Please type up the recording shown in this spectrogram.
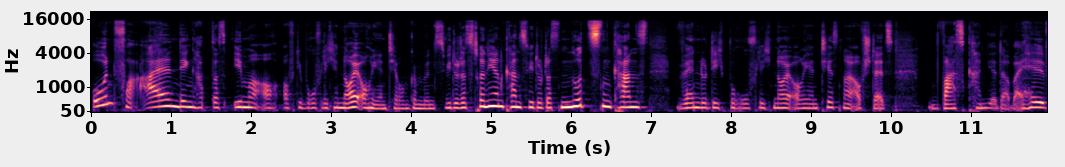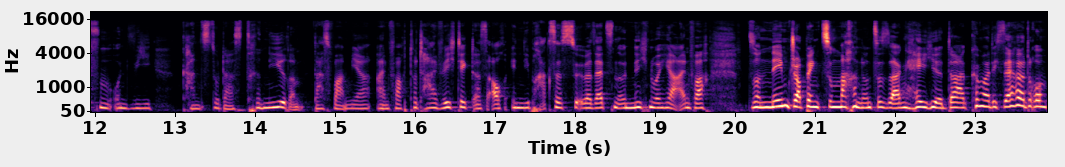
Und vor allen Dingen habe das immer auch auf die berufliche Neuorientierung gemünzt, wie du das trainieren kannst, wie du das nutzen kannst, wenn du dich beruflich neu orientierst, neu aufstellst. Was kann dir dabei helfen und wie kannst du das trainieren? Das war mir einfach total wichtig, das auch in die Praxis zu übersetzen und nicht nur hier einfach so ein Name-Dropping zu machen und zu sagen, hey, hier, da, kümmere dich selber drum,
